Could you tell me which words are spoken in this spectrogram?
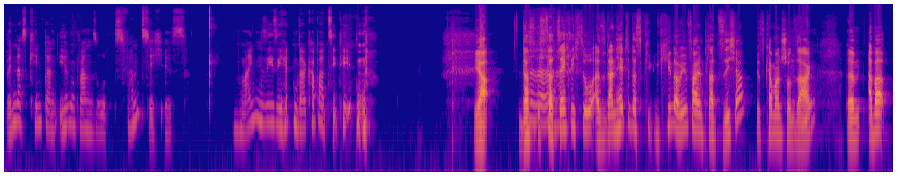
wenn das Kind dann irgendwann so 20 ist, meinen Sie, Sie hätten da Kapazitäten? Ja, das ist tatsächlich so. Also dann hätte das Kind auf jeden Fall einen Platz sicher, das kann man schon mhm. sagen. Ähm, aber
